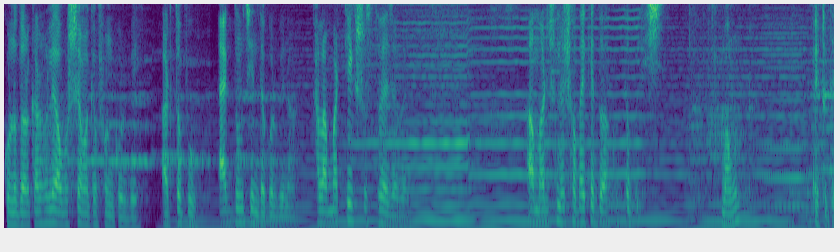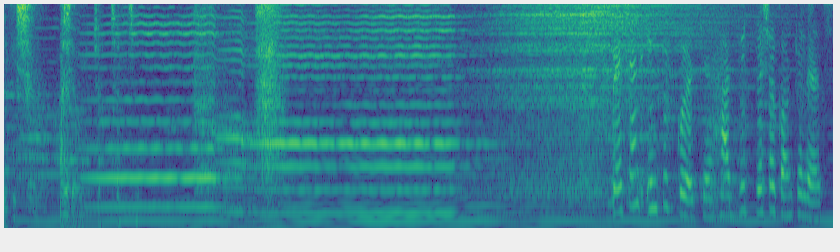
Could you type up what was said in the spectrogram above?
কোনো দরকার হলে অবশ্যই আমাকে ফোন করবি। আর তপু একদম চিন্তা করবি না। খালাম্মা ঠিক সুস্থ হয়ে যাবে। আমার জন্য সবাইকে দোয়া করতে বলিস। মামুন একটু দেখিস। আসি আমি। চল, চল, চল। পেশেন্ট ইমপ্রুভ করেছে। হার্টবিট প্রেশার কন্ট্রোলে আছে।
